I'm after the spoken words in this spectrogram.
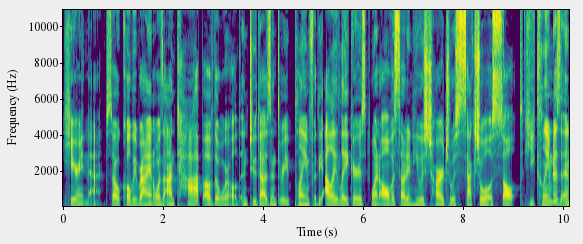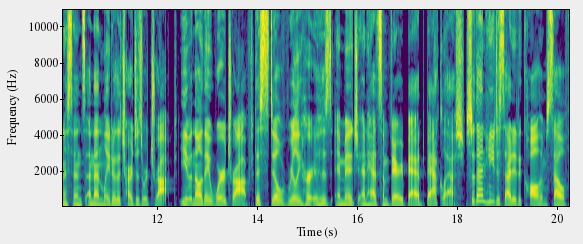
hearing that. So, Kobe Bryant was on top of the world in 2003 playing for the LA Lakers when all of a sudden he was charged with sexual assault. He claimed his innocence and then later the charges were dropped. Even though they were dropped, this still really hurt his image and had some very bad backlash. So then he decided to call himself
